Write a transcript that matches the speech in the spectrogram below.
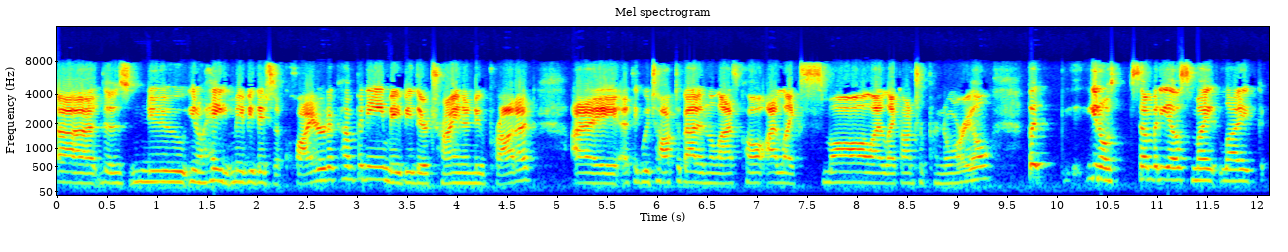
Uh, those new, you know, hey, maybe they just acquired a company, maybe they're trying a new product. I, I think we talked about in the last call. I like small, I like entrepreneurial, but you know, somebody else might like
